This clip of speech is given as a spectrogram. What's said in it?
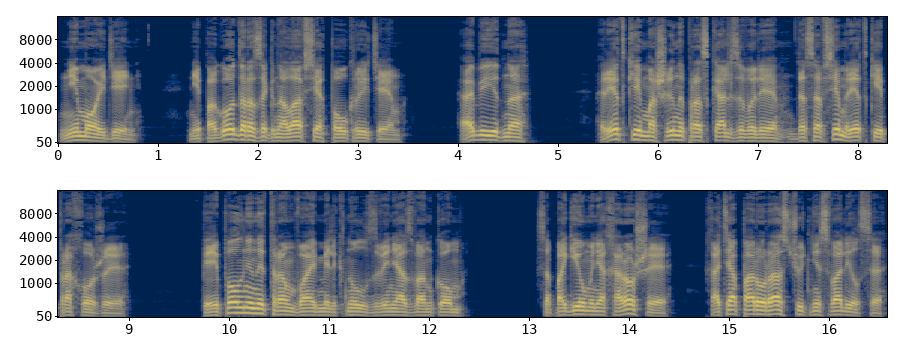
Не мой день. Непогода разогнала всех по укрытиям. Обидно. Редкие машины проскальзывали, да совсем редкие прохожие. Переполненный трамвай мелькнул, звеня звонком. Сапоги у меня хорошие, хотя пару раз чуть не свалился.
